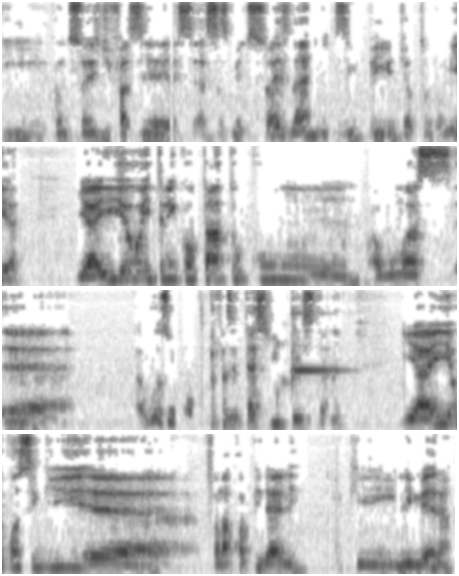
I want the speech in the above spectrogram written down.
em, condições de fazer essas medições, né, de desempenho, de autonomia. E aí eu entrei em contato com algumas é, alguns para fazer teste de pista, né? E aí eu consegui é, falar com a Pirelli, aqui em Limeira,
